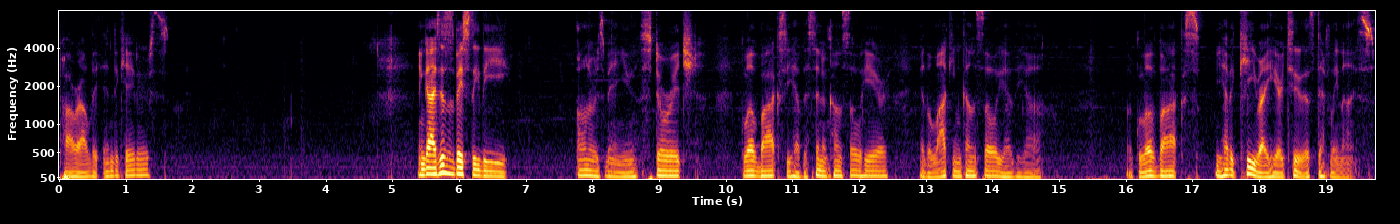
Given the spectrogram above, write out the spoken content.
Power outlet indicators. And guys, this is basically the owner's menu. Storage, glove box. You have the center console here. You have the locking console. You have the, uh, the glove box. You have a key right here too. That's definitely nice.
